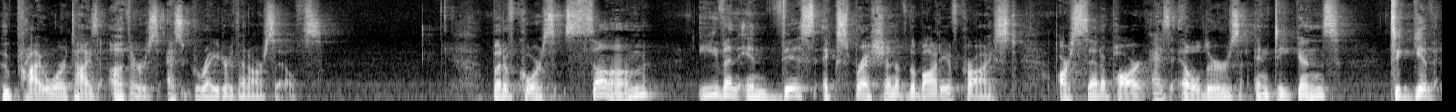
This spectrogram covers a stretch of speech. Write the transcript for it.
who prioritize others as greater than ourselves. But of course, some, even in this expression of the body of Christ, are set apart as elders and deacons to give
